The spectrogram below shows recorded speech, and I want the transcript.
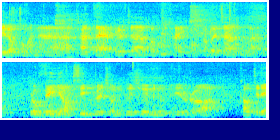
ให้เราภาวนาข้าแต่พระเจ้าพระผู้ไถ่ของข้าพเจ้าทั้งหลายพระองค์ได้ยอมสิ้นพระชนเพื่อช่วยมนุษย์ให้รอด เขาจะได้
